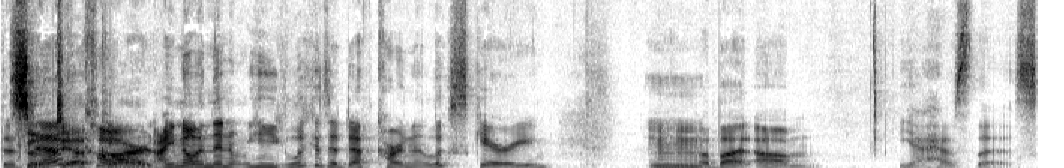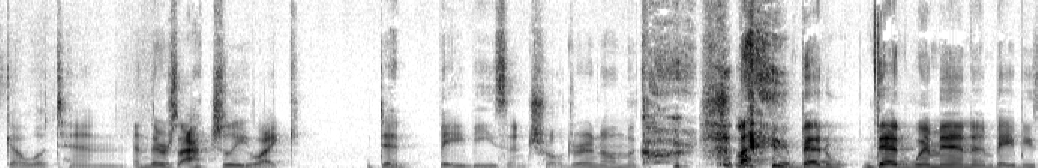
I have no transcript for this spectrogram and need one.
the So death, death card, card. I know, and then when you look at the death card and it looks scary, Mm-hmm. uh, but um, yeah, it has the skeleton, and there's actually like dead babies and children on the card, like dead dead women and babies.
